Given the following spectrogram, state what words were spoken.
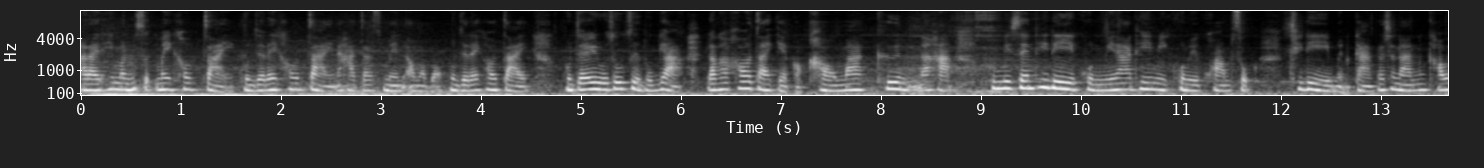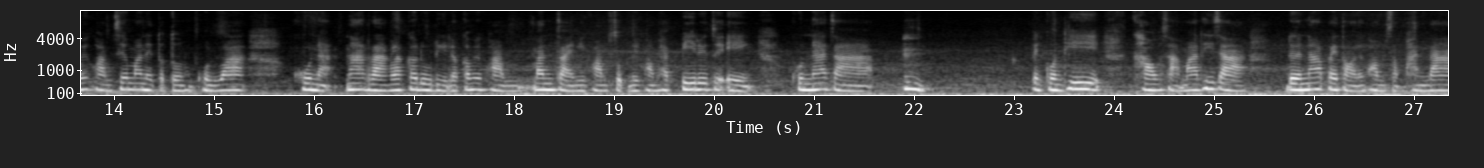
อะไรที่มันรู้สึกไม่เข้าใจ คุณจะได้เข้าใจนะคะ judgment เอามาบอกคุณจะได้เข้าใจ คุณจะได้รู้ทุกสิ่งทุกอย่าง แล้วก็เข้าใจเกี่ยวกับเขามากขึ้นนะคะ คุณมีเส้นที่ดี คุณมีหน้าที่มีคุณมีความสุขที่ดีเหมือนกัน เพราะฉะนั้นเขามีความเชื่อมั่นในตัวตนของคุณว่า คุณอะน่ารักแล้วก็ดูดีแล้วก็มีความมั่นใจมีความสุขมีความแฮปปี้ด้วยตัวเอง คุณน่าจะเป็นคนที่เขาสามารถที่จะเดินหน้าไปต่อในความสัมพันธ์ได้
